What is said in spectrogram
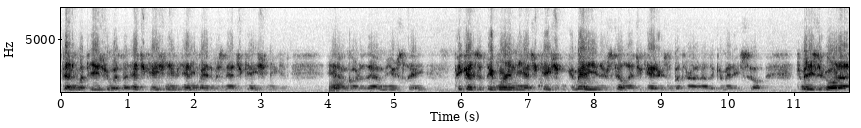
depending what the issue was. But education, anybody that was in education, you could you know, go to them usually. Because if they weren't in the education committee, they're still educators, but they're on other committees. So committees are going on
